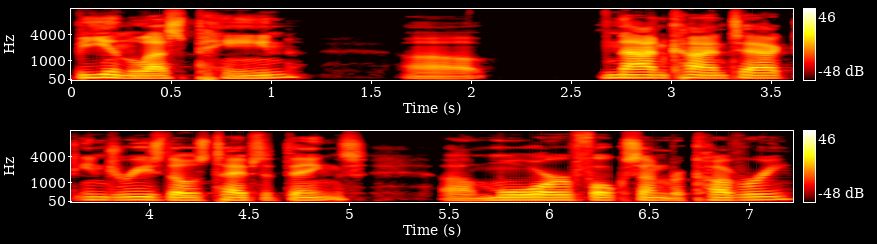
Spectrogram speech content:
be in less pain, uh, non contact injuries, those types of things, uh, more focus on recovery,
